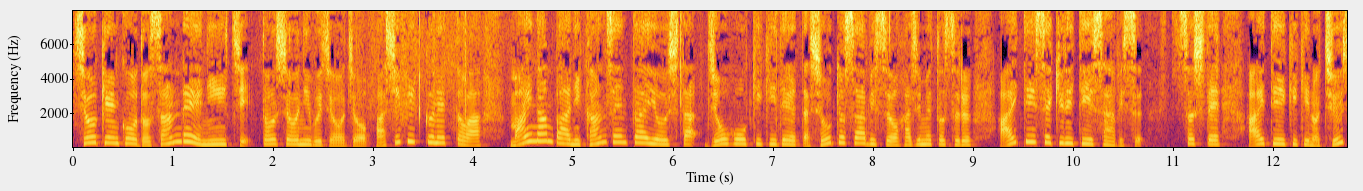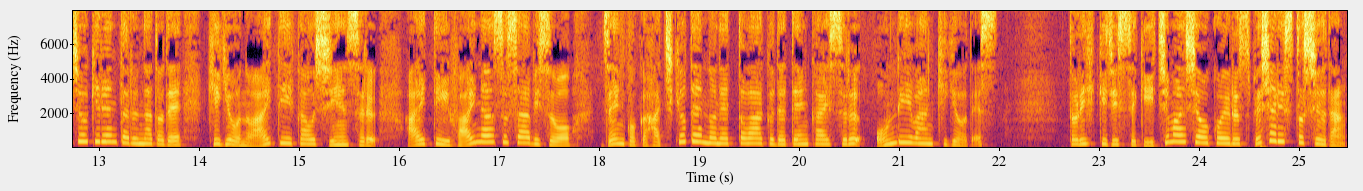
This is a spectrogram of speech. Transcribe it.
証券コード3021東証2部上場パシフィックネットはマイナンバーに完全対応した情報機器データ消去サービスをはじめとする IT セキュリティサービスそして IT 機器の中長期レンタルなどで企業の IT 化を支援する IT ファイナンスサービスを全国8拠点のネットワークで展開するオンリーワン企業です。取引実績1万社を超えるスペシャリスト集団、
